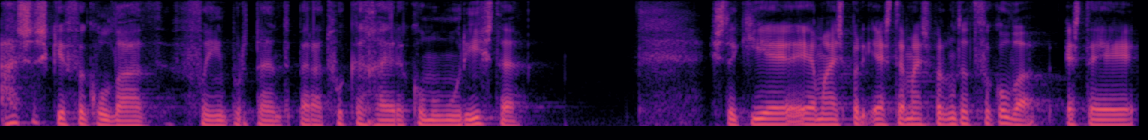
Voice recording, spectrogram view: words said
Achas que a faculdade foi importante para a tua carreira como humorista? Isto aqui é, é mais, esta é mais pergunta de faculdade. Esta é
